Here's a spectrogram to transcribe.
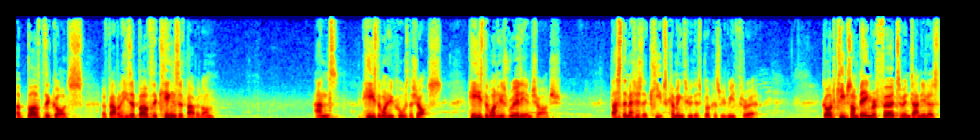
above the gods of Babylon, He's above the kings of Babylon. And He's the one who calls the shots. He's the one who's really in charge. That's the message that keeps coming through this book as we read through it. God keeps on being referred to in Daniel as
